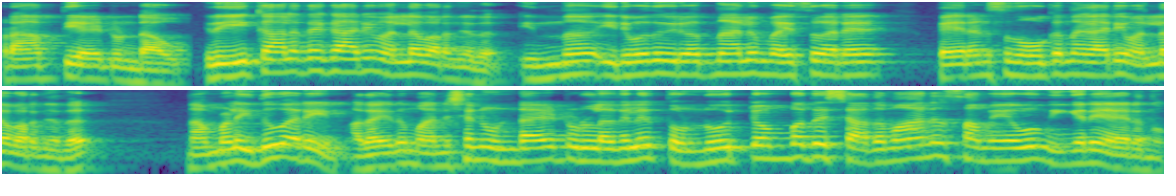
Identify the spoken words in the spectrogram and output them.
പ്രാപ്തിയായിട്ടുണ്ടാവും. ഇത് ഈ കാലത്തെ കാര്യമല്ല പറഞ്ഞത്. ഇന്ന് ഇരുപത് ഇരുപത്തിനാലും വയസ്സ് വരെ പേരൻസ് നോക്കുന്ന കാര്യമല്ല പറഞ്ഞത്. നമ്മൾ ഇതുവരെയും അതായത് മനുഷ്യൻ ഉണ്ടായിട്ടുള്ളതിൽ തൊണ്ണൂറ്റൊമ്പത് ശതമാനം സമയവും ഇങ്ങനെയായിരുന്നു.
